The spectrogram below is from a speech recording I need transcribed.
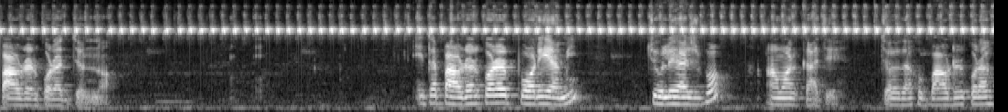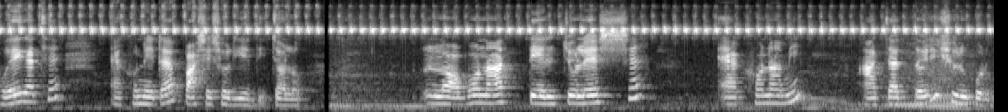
পাউডার করার জন্য। এটা পাউডার করার পরে আমি চলে আসব আমার কাজে। চলো দেখো পাউডার করা হয়ে গেছে। এখন এটা পাশে সরিয়ে দিই, চলো। লবণ আর তেল চলে এসছে। এখন আমি আচার তৈরি শুরু করব।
